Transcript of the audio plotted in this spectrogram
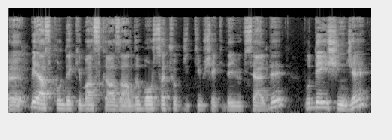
E, biraz kurdaki baskı azaldı. Borsa çok ciddi bir şekilde yükseldi. Bu değişince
